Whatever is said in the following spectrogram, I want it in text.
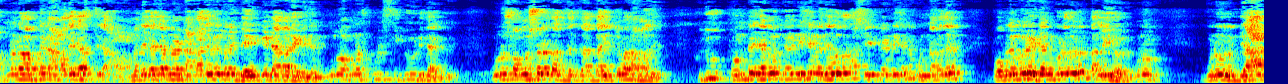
আপনারা ভাববেন আমাদের কাছ থেকে আমাদের কাছে আপনারা টাকা দেবেন মানে ব্যাংকে টাকা রেখেছেন। কোনো আপনার ফুল সিকিউরিটি থাকবে। কোনো সমস্যা হলে তার তার দায়িত্ববার আমাদের। শুধু ফোনটা যেমন কন্ডিশনে দেবো দাদা, সেই কন্ডিশনে ফোনটা আমাদের প্রবলেম হলে রিটার্ন করে দেবেন, তাহলেই হবে। কোনো কোনো ডাক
